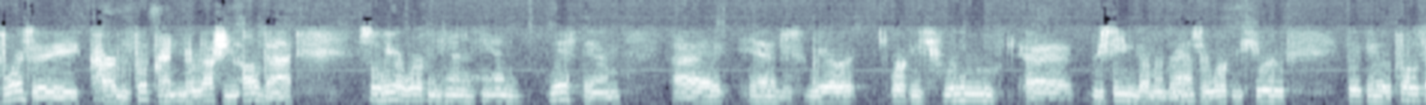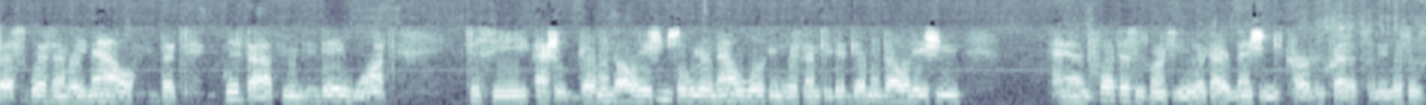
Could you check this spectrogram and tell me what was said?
towards a carbon footprint and a reduction of that. So we are working hand in hand with them, uh, and we're working through uh, receiving government grants. We're working through the, you know, the process with them right now. But with that, I mean, they want to see actual government validation. So we are now working with them to get government validation. And what this is going to do, like I mentioned, carbon credits. I mean, this is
